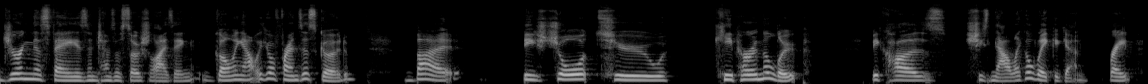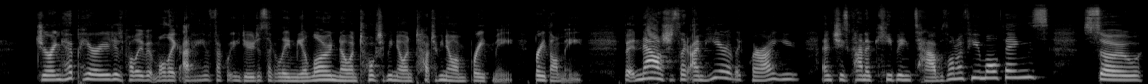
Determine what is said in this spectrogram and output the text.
during this phase, in terms of socializing, going out with your friends is good, but be sure to keep her in the loop because she's now like awake again, right? During her period, she's probably a bit more like, I don't give a fuck what you do, just like leave me alone. No one talk to me, no one touch me, no one breathe me, breathe on me. But now she's like, I'm here, like, where are you? And she's kind of keeping tabs on a few more things. So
